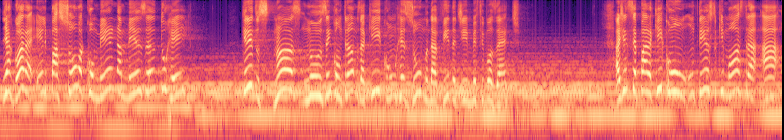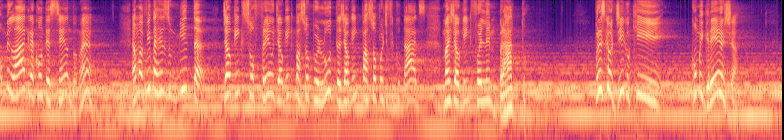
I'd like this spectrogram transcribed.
E agora ele passou a comer na mesa do rei. Queridos, nós nos encontramos aqui com um resumo da vida de Mefibosete. A gente separa aqui com um texto que mostra a, o milagre acontecendo, não é? É uma vida resumida de alguém que sofreu, de alguém que passou por lutas, de alguém que passou por dificuldades, mas de alguém que foi lembrado. Por isso que eu digo que, como igreja,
